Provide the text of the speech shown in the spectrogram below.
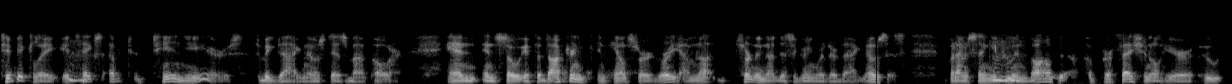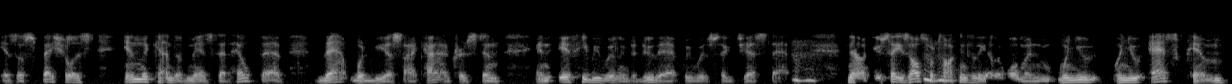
Typically, it Mhm. takes up to 10 years to be diagnosed as bipolar. And and so if the doctor and, and counselor agree, I'm not certainly not disagreeing with their diagnosis, but I'm saying if you Mhm. involve a professional here who is a specialist in the kind of meds that help that, that would be a psychiatrist. And and if he'd be willing to do that, we would suggest that. Mhm. Now you say he's also Mhm. talking to the other woman. When you when you asked him,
